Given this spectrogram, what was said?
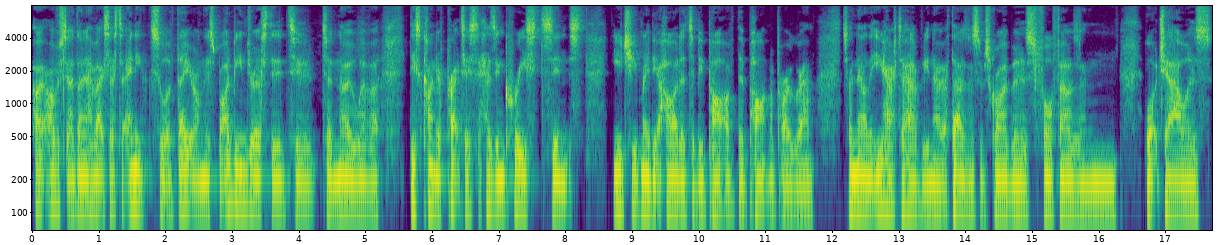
I, obviously i don't have access to any sort of data on this but i'd be interested to to know whether this kind of practice has increased since youtube made it harder to be part of the partner program. So now that you have to have you know a thousand subscribers 4000 watch hours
